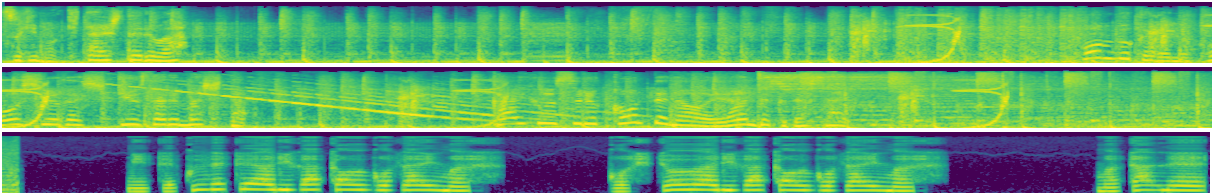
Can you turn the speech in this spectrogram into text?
次も期待してるわ本部からの報酬が支給されました開封するコンテナを選んでください見てくれてありがとうございます。ご視聴ありがとうございます。またね。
